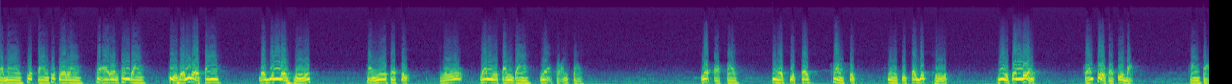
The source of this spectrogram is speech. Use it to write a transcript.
สบายทุกการทุกเวลาเพราะอารมณ์สัญญาที่เห็นโดยตาได้ยินโดยหูท่านมีสติรู้และมีปัญญาแนะสอนใจ ลบออกไปไม่ให้จิตไปคล้องติดไม่ให้จิตไปยึดถือนี่เป็นเรื่องของผู้ปฏิบัติทางศา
